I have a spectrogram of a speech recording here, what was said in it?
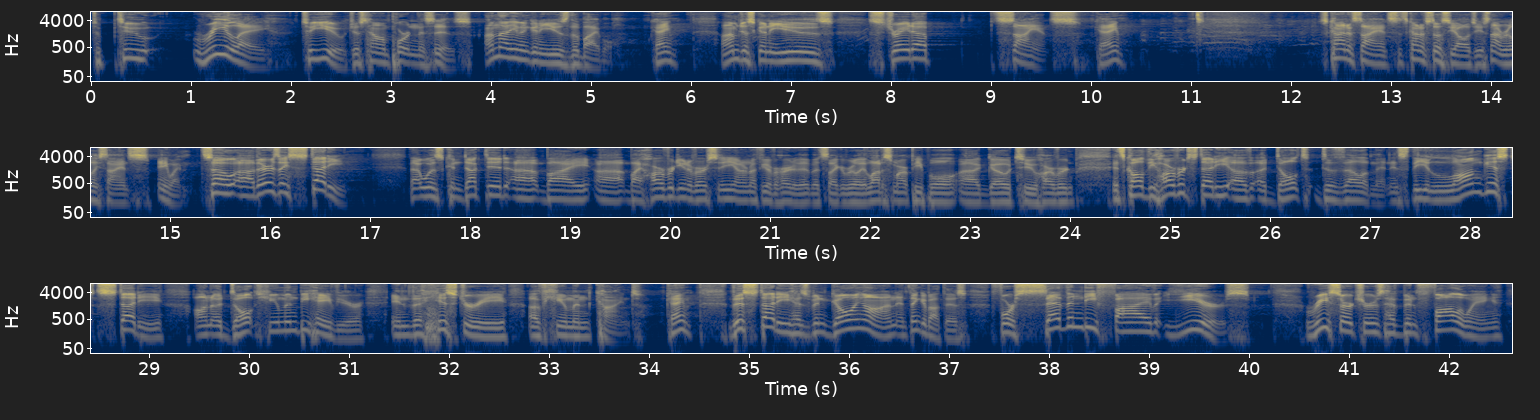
to, to relay to you just how important this is. I'm not even going to use the Bible, okay? I'm just going to use straight up science, okay? It's kind of science, it's kind of sociology, it's not really science. Anyway, so uh, there is a study that was conducted uh, by, uh, by Harvard University. I don't know if you ever heard of it, but it's like really, a lot of smart people uh, go to Harvard. It's called the Harvard Study of Adult Development. It's the longest study on adult human behavior in the history of humankind. Okay? This study has been going on, and think about this, for 75 years. Researchers have been following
